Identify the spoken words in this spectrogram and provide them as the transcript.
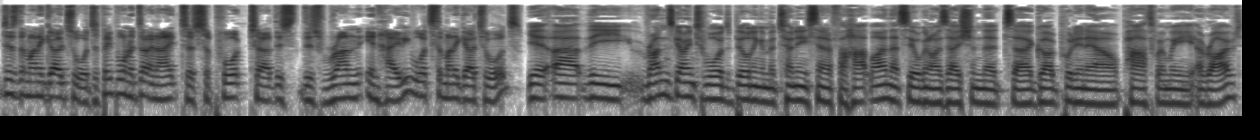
does the money go towards? If people want to donate to support uh, this this run in Haiti, what's the money go towards? Yeah, uh, the run's going towards building a maternity centre for Heartline. That's the organisation that uh, God put in our path when we arrived.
